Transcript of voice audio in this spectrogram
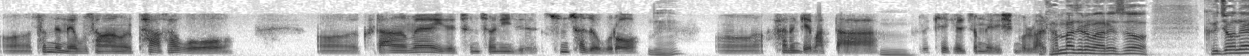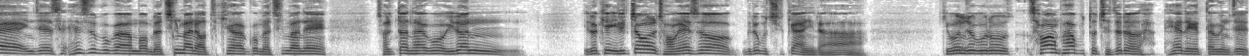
어, 선내 내부 상황을 파악하고, 어, 그 다음에 이제 천천히 이제 순차적으로, 네. 어, 하는 게 맞다. 음. 그렇게 결정 내리신 걸로 알고 한마디로 말해서 그 전에 이제 해수부가 뭐 며칠 만에 어떻게 하고 며칠 만에 절단하고 이런 이렇게 일정을 정해서 밀어붙일 게 아니라 기본적으로 상황 파악부터 제대로 하- 해야 되겠다고 이제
